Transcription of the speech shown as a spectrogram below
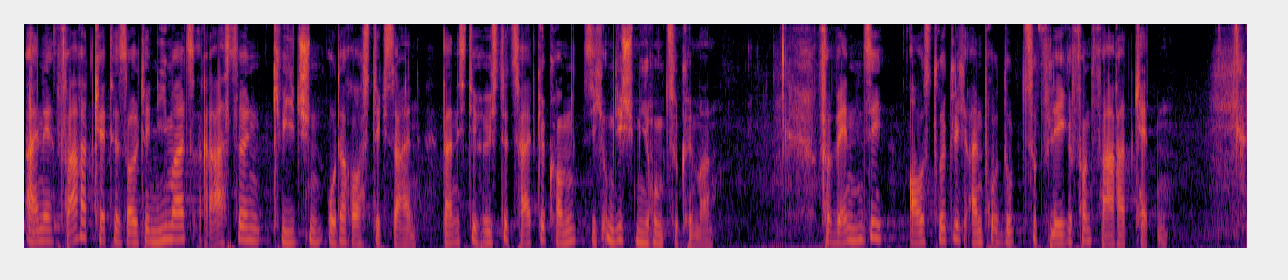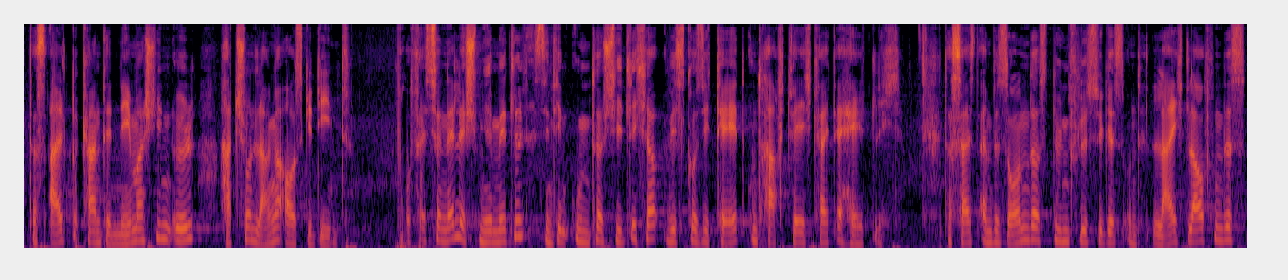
Eine Fahrradkette sollte niemals rasseln, quietschen oder rostig sein. Dann ist die höchste Zeit gekommen, sich um die Schmierung zu kümmern. Verwenden Sie ausdrücklich ein Produkt zur Pflege von Fahrradketten. Das altbekannte Nähmaschinenöl hat schon lange ausgedient. Professionelle Schmiermittel sind in unterschiedlicher Viskosität und Haftfähigkeit erhältlich. Das heißt, ein besonders dünnflüssiges und leicht laufendes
